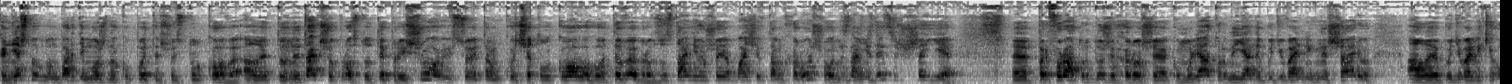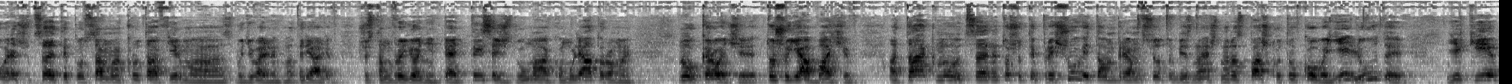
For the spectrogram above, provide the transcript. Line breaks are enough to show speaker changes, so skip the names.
Звісно, в ломбарді можна купити щось толкове, але то не так, що просто ти прийшов і все, і там куча толкового, ти вибрав. З останнього, що я бачив там хорошого, не знаю, мені здається, що ще є. Е, Перфоратор дуже хороший акумуляторний. Я не будівельник не шарю, але будівельники говорять, що це типу сама крута фірма з будівельних матеріалів. Щось там в районі 5 тисяч з двома акумуляторами. Ну, коротше, то, що я бачив. А так, ну це не то, що ти прийшов і там прям все тобі знаєш на розпашку толково. Є люди, які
